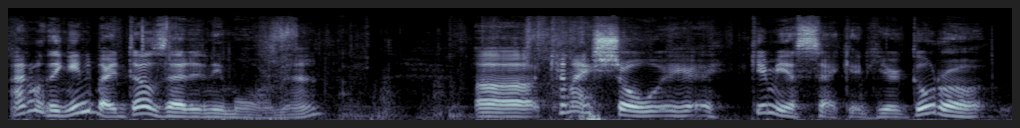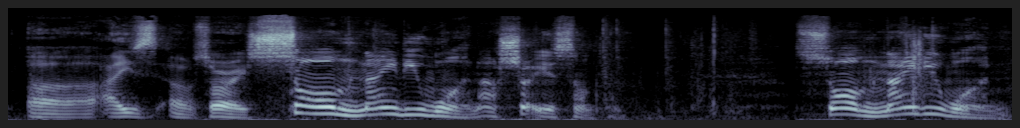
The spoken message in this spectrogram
I don't think anybody does that anymore, man. Uh, can I show? Uh, give me a second here. Go to uh, I, oh, sorry, Psalm 91. I'll show you something. Psalm 91.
